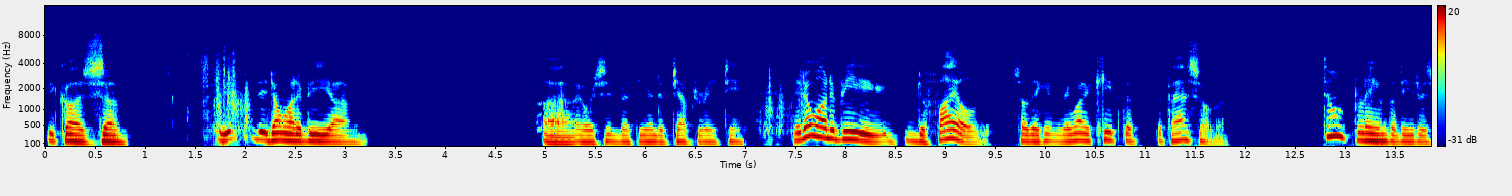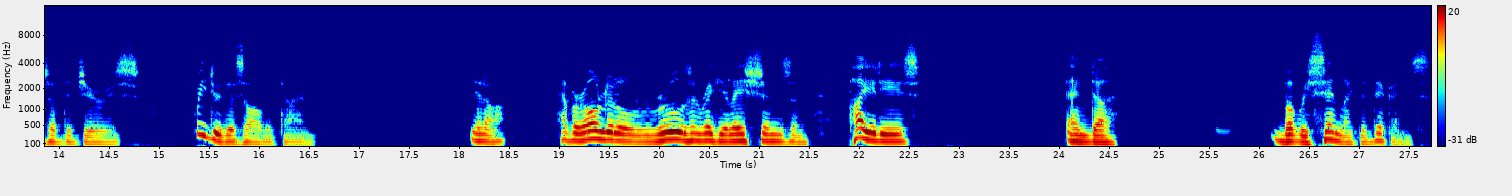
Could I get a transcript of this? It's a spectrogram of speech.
because uh, they, they, don't want to be, um, uh, it was at the end of chapter 18. They don't want to be defiled, so they can, they want to keep the, the Passover. Don't blame the leaders of the Jews. We do this all the time. You know, have our own little rules and regulations and pieties, and uh, but we sin like the Dickens,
